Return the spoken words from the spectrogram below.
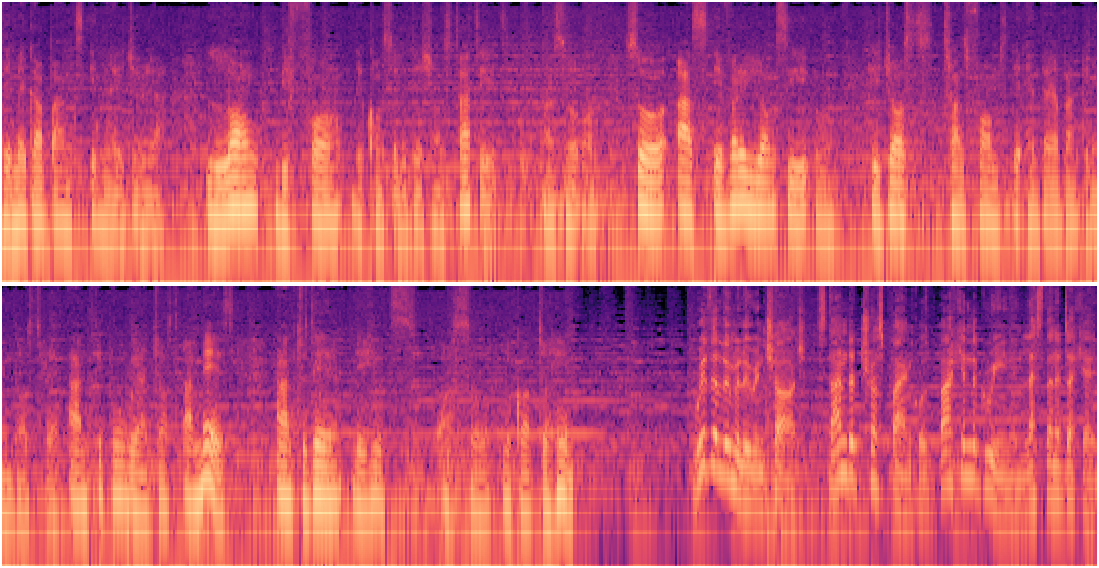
the mega banks in Nigeria long before the consolidation started and so on. So, as a very young CEO, he just transformed the entire banking industry, and people were just amazed. And today, the youths also look up to him. With Elumelu in charge, Standard Trust Bank was back in the green in less than a decade.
